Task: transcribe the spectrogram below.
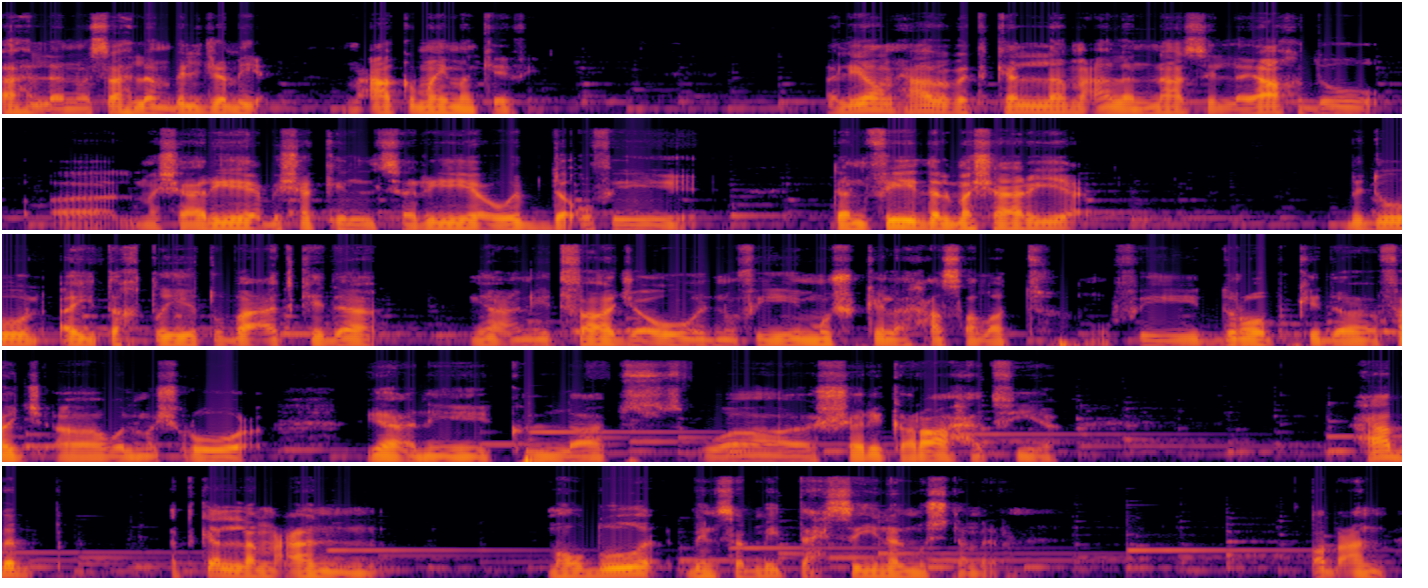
أهلا وسهلا بالجميع. معاكم أيمن كيفي. اليوم حابب أتكلم على الناس اللي ياخذوا آه، المشاريع بشكل سريع ويبدأوا في تنفيذ المشاريع بدون أي تخطيط وبعد كده يعني يتفاجئوا إنه في مشكلة حصلت وفي دروب كده فجأة والمشروع يعني كولابس والشركة راحت فيها. حابب أتكلم عن موضوع بنسميه التحسين المستمر. طبعا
